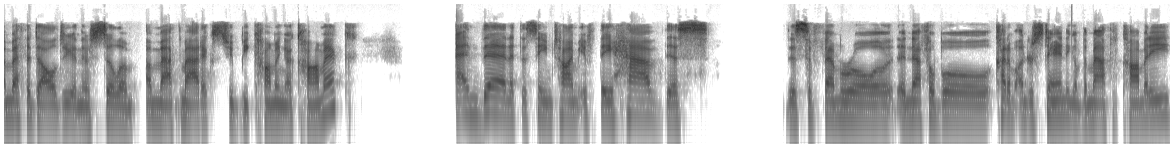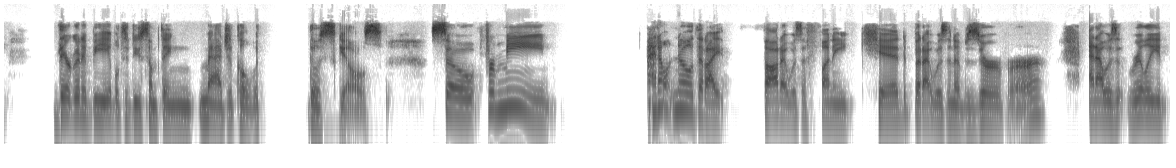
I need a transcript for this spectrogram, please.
a methodology and there's still a, a mathematics to becoming a comic. And then at the same time, if they have this this ephemeral, ineffable kind of understanding of the math of comedy, they're going to be able to do something magical with those skills. So for me, I don't know that I thought I was a funny kid, but I was an observer and I was really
